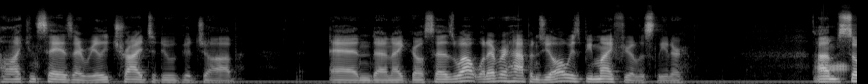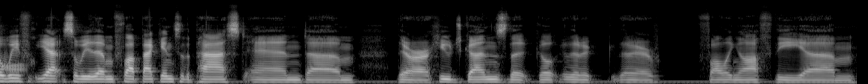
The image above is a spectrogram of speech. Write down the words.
All I can say is I really tried to do a good job. And uh, Night Girl says, "Well, whatever happens, you'll always be my fearless leader." Um, so we've yeah, so we then flop back into the past, and um, there are huge guns that go that are that are falling off the um,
